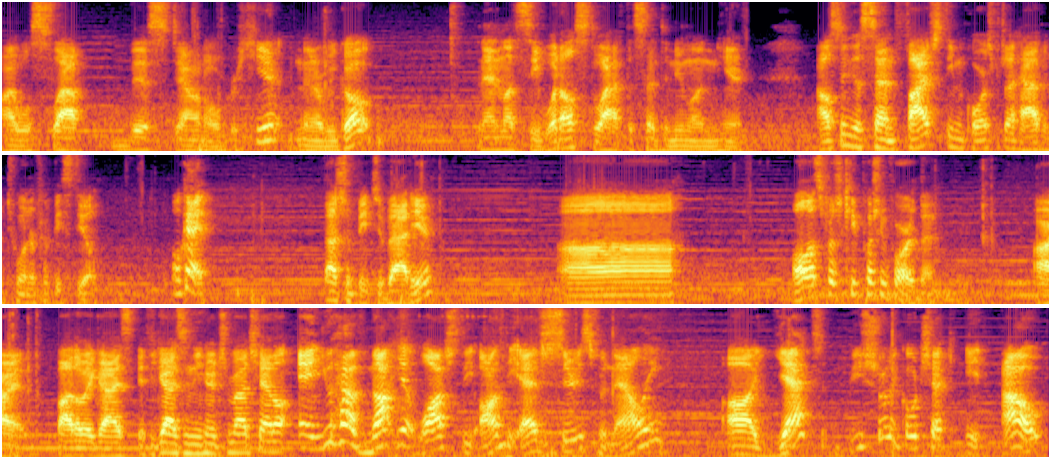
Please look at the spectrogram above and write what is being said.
I will slap this down over here, and there we go. And then let's see, what else do I have to send to New London here? I also need to send 5 steam cores, which I have, and 250 steel. Okay, that shouldn't be too bad here. Uh, well, let's push, keep pushing forward then. Alright, by the way, guys, if you guys are new here to my channel and you have not yet watched the On the Edge series finale uh, yet, be sure to go check it out.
